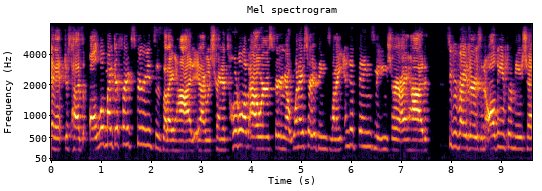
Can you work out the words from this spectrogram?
and it just has all of my different experiences that I had. And I was trying to total up hours, figuring out when I started things, when I ended things, making sure I had supervisors and all the information.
